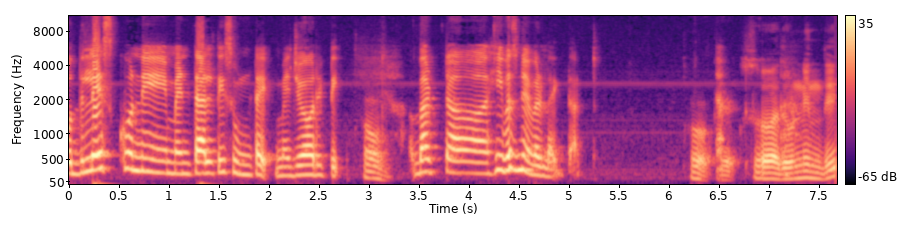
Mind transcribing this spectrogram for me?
వదిలేసుకునే మెంటాలిటీస్ ఉంటాయి majority but he was never like that okay so అది ఉండింది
